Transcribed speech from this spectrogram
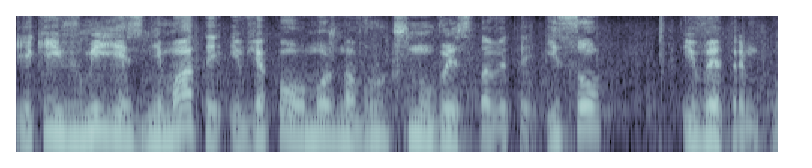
який вміє знімати і в якого можна вручну виставити ISO і витримку.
